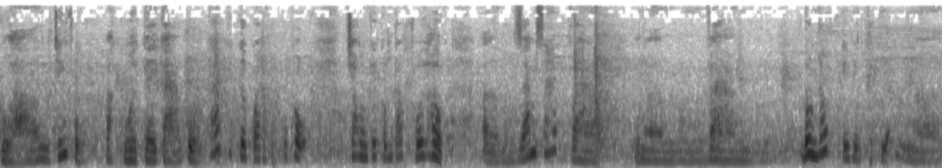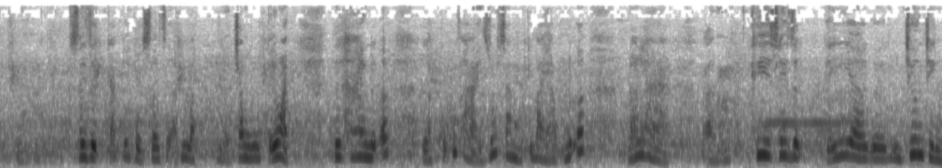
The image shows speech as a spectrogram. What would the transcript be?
của chính phủ và của kể cả của các cái cơ quan của quốc hội trong cái công tác phối hợp ờ, giám sát và Ờ, và đôn đốc cái việc thực hiện ờ, xây dựng các cái hồ sơ dự án luật trong kế hoạch. Thứ hai nữa là cũng phải rút ra một cái bài học nữa, đó là ờ, khi xây dựng cái chương trình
